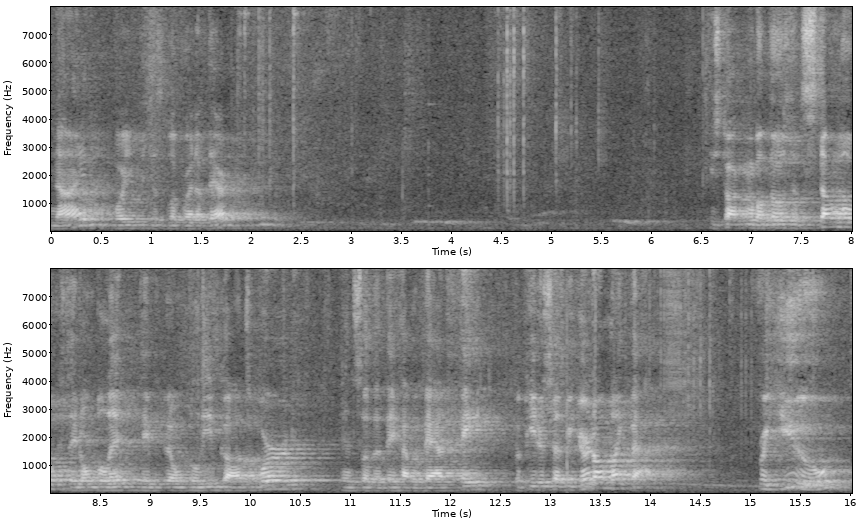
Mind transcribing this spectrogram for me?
9, or you could just look right up there. He's talking about those that stumble because they don't believe they don't believe God's word, and so that they have a bad faith. But Peter says, "But you're not like that. For you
